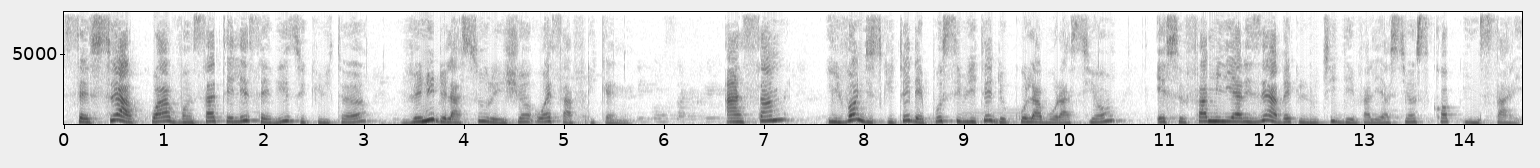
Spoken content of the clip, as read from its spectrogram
C'est ce à quoi vont s'atteler ces riziculteurs venus de la sous-région ouest africaine. Ensemble, ils vont discuter des possibilités de collaboration et se familiariser avec l'outil d'évaluation Scope Insight.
